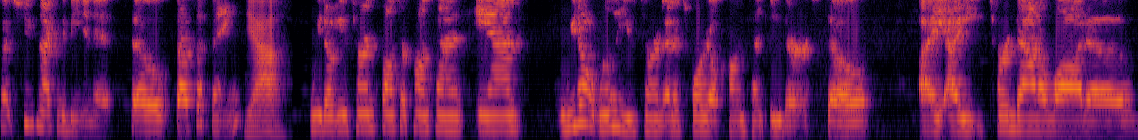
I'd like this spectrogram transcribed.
but she's not going to be in it. So that's a thing. Yeah. We don't use her in sponsor content, and we don't really use her in editorial content either. So I, I turn down a lot of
